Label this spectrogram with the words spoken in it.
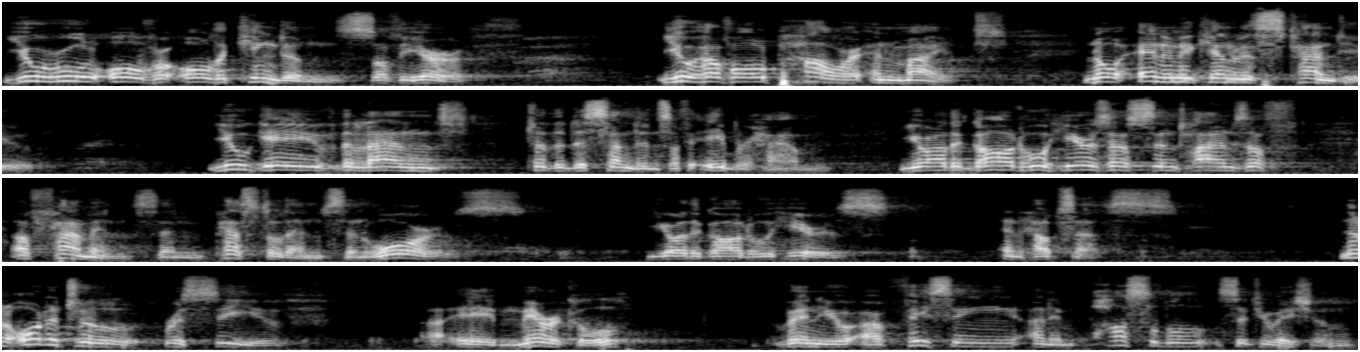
You rule over all the kingdoms of the earth. You have all power and might. No enemy can withstand you. You gave the land to the descendants of Abraham. You are the God who hears us in times of of famines and pestilence and wars. You are the God who hears and helps us. In order to receive uh, a miracle when you are facing an impossible situation,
